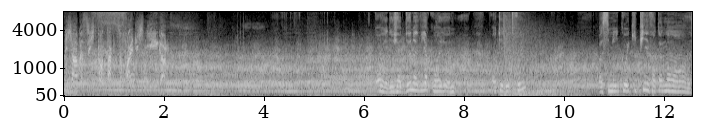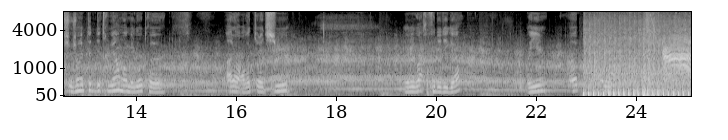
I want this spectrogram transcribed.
Ich habe Sichtkontakt zu feindlichen Jägern. Il y a déjà deux navires qui ont, été détruits. Bah, c'est mes coéquipiers fatalement. Hein. J'en ai peut-être détruit un moi, mais l'autre... Euh, alors, on va tirer dessus. Vous allez voir, ça fait des dégâts. Vous voyez? Hop, allez. Ah,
